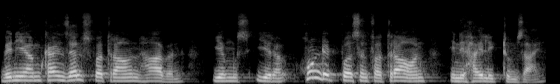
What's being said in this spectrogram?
wenn ihr kein Selbstvertrauen haben, ihr muss ihre 100% Vertrauen in die Heiligtum sein.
